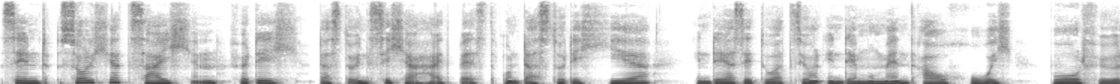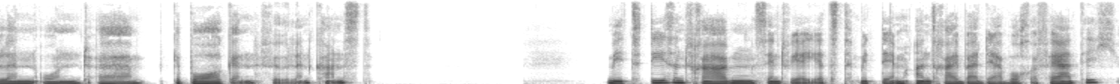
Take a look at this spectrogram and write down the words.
sind solche Zeichen für dich, dass du in Sicherheit bist und dass du dich hier in der Situation, in dem Moment auch ruhig wohlfühlen und äh, geborgen fühlen kannst? Mit diesen Fragen sind wir jetzt mit dem Antreiber der Woche fertig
